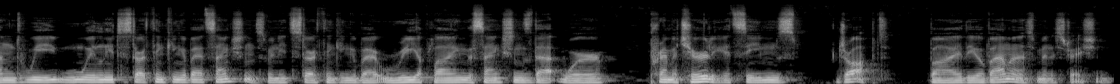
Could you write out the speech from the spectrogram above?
And we will need to start thinking about sanctions. We need to start thinking about reapplying the sanctions that were prematurely, it seems, dropped by the Obama administration.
